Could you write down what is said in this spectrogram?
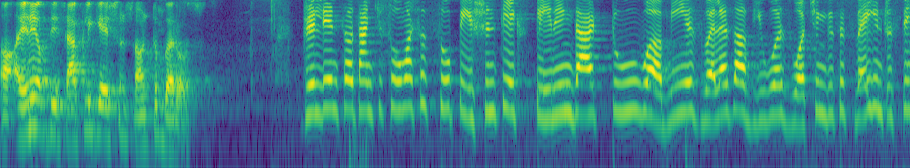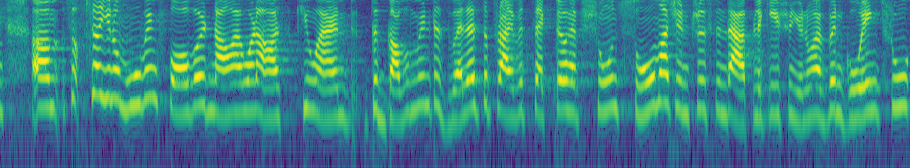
uh, any of these applications onto Bharos. Brilliant, sir. Thank you so much for so patiently explaining that to uh, me as well as our viewers watching this. It's very interesting. Um, so, sir, you know, moving forward now, I want to ask you, and the government as well as the private sector have shown so much interest in the application. You know, I've been going through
